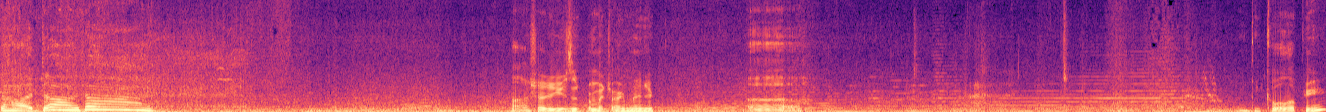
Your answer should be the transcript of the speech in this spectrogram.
Die, die, die! Uh, should I use it for my dark magic? Uh... Cool up here?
